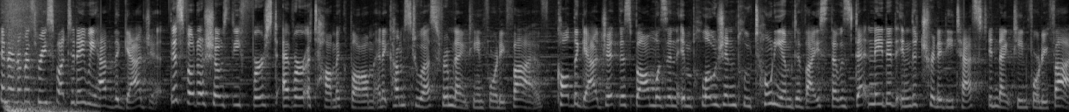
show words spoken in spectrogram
In our number 3 spot today we have the Gadget. This photo shows the first ever atomic bomb and it comes to us from 1945. Called the Gadget, this bomb was an implosion plutonium device that was detonated in the Trinity test in 1945.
